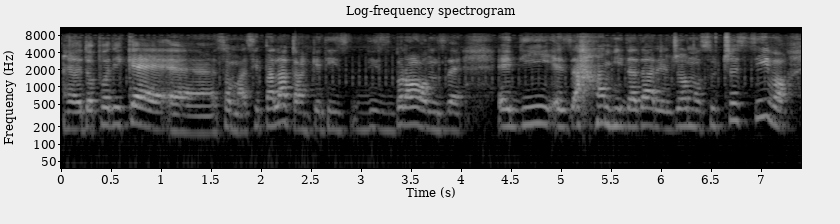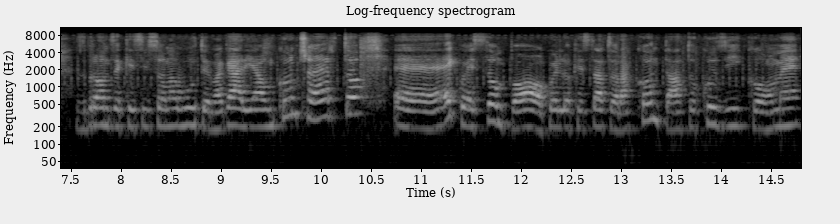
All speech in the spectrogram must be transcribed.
Eh, dopodiché, eh, insomma, si è parlato anche di, di, sbronze e di esami da dare il giorno successivo, sbronze che si sono avute magari a un concerto eh, e questo è un po' quello che è stato raccontato, così come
